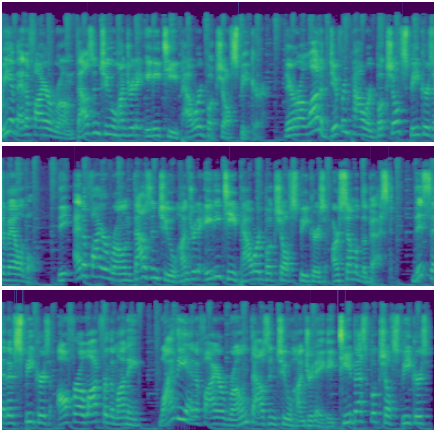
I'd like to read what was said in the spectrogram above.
we have Edifier R1280T powered bookshelf speaker. There are a lot of different powered bookshelf speakers available. The Edifier R1280T powered bookshelf speakers are some of the best. This set of speakers offer a lot for the money. Why the Edifier R1280T best bookshelf speakers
